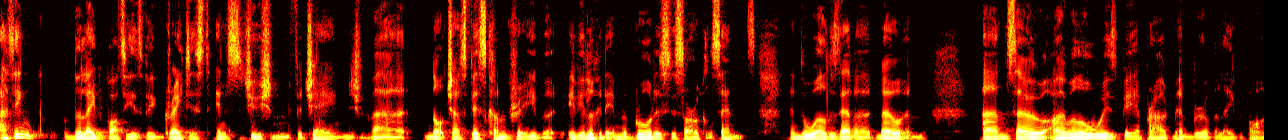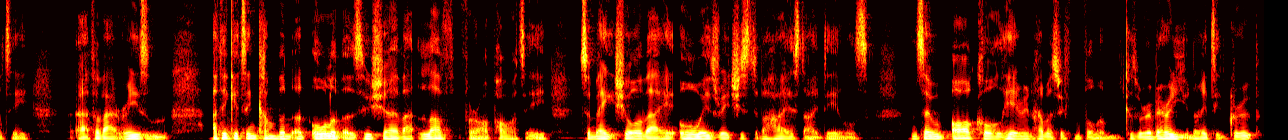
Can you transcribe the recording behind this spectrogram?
I think the Labour Party is the greatest institution for change that not just this country, but if you look at it in the broadest historical sense, then the world has ever known. And so I will always be a proud member of the Labour Party uh, for that reason. I think it's incumbent on all of us who share that love for our party to make sure that it always reaches to the highest ideals. And so our call here in Hammersmith and Fulham, because we're a very united group,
